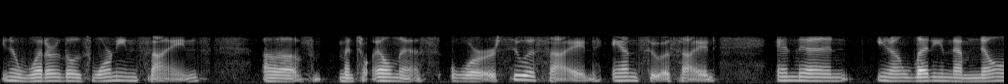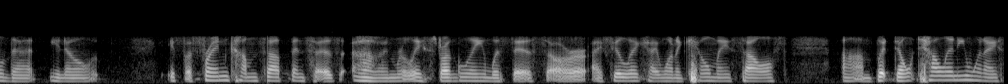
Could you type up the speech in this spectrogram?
you know, what are those warning signs of mental illness or suicide and suicide. And then, you know, letting them know that, you know, if a friend comes up and says, "Oh, I'm really struggling with this," or "I feel like I want to kill myself," um, but don't tell anyone I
